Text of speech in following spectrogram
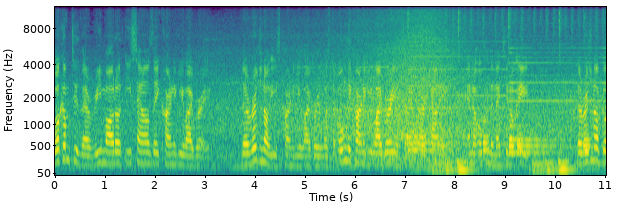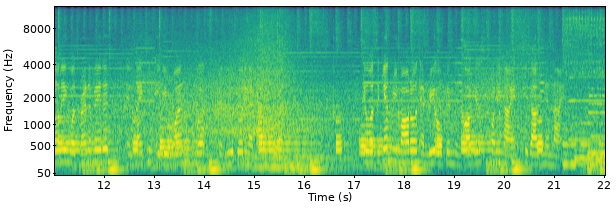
Welcome to the remodeled East San Jose Carnegie Library. The original East Carnegie Library was the only Carnegie Library in Santa Clara County and it opened in 1908. The original building was renovated in 1981 with a new building attached to it. It was again remodeled and reopened in August 29, 2009.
